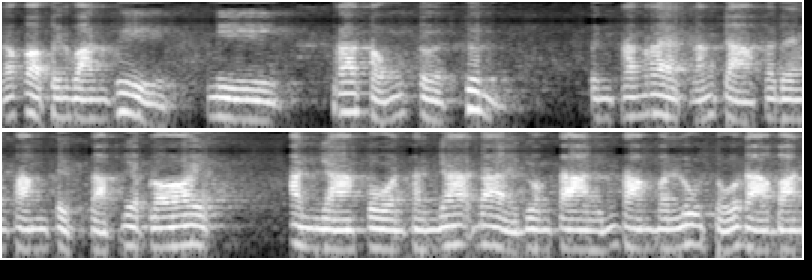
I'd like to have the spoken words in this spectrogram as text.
แล้วก็เป็นวันที่มีพระสงฆ์เกิดขึ้น เป็นครั้งแรกหลังจากแสดงธรรมเสร็จสับเรียบร้อย อัญญาโกนทัญญะได้ดวงตาเห็นธรรมบรรลุโสดาบัน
